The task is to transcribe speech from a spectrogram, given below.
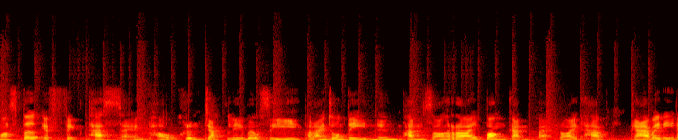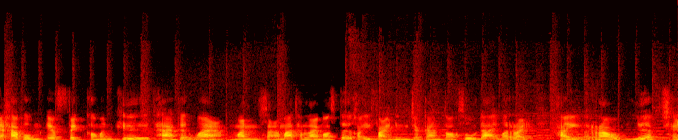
มอนสเตอร์เอฟเฟกธาแสงเผาเครื่องจักรเลเวล4พลังโจมตี 1,200 ป้องกัน 800 ครับ การดใบนี้นะครับผมเอฟเฟกของมันคือ ถ้าเกิดว่ามันสามารถทำลายมอนสเตอร์ของอีกฝ่ายหนึ่งจากการต่อสู้ได้เมื่อไหร่ ให้เราเลือกใช้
